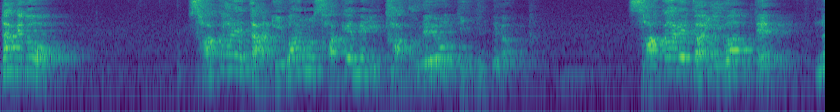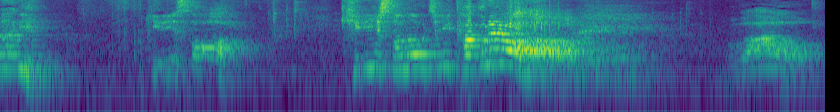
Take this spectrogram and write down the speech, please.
だけど裂かれた岩の裂け目に隠れようって言ってんだよ。裂かれた岩って何？キリスト。キリストのうちに隠れよ。わお。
